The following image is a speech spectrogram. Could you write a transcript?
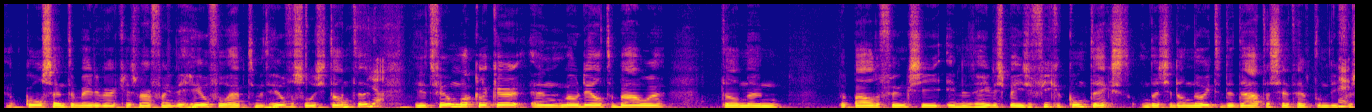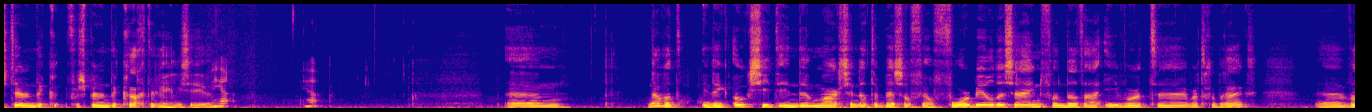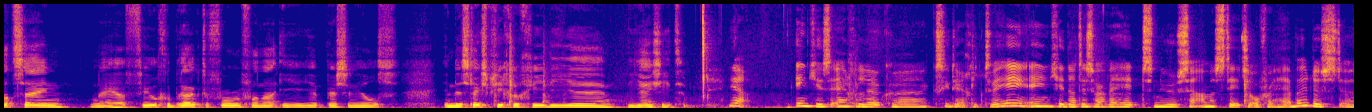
een callcenter medewerker is waarvan je er heel veel hebt met heel veel sollicitanten, Ja, is het veel makkelijker een model te bouwen dan een bepaalde functie in een hele specifieke context, omdat je dan nooit de dataset hebt om die Nee. voorspellende, voorspellende kracht te realiseren. ja, Ehm, nou, wat ik denk ook ziet in de markt zijn dat er best wel veel voorbeelden zijn van dat AI wordt, eh, wordt gebruikt. Eh, wat zijn nou ja, veel gebruikte vormen van AI je personeels in de selectiepsychologie die, eh, die jij ziet? Ja, eentje is eigenlijk, eh, ik zie er eigenlijk twee. Eentje, dat is waar wij het nu samen steeds over hebben. Dus eh,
